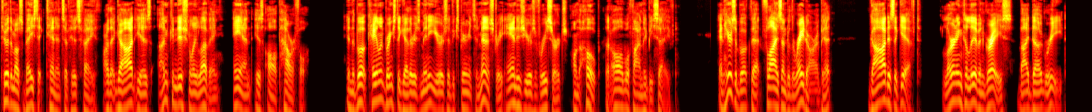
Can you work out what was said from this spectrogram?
Two of the most basic tenets of his faith are that God is unconditionally loving and is all powerful. In the book, Kalen brings together his many years of experience in ministry and his years of research on the hope that all will finally be saved. And here's a book that flies under the radar a bit God is a Gift Learning to Live in Grace by Doug Reed.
